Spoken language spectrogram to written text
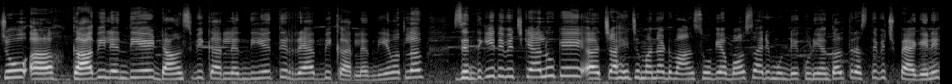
ਜੋ ਗਾ ਵੀ ਲੈਂਦੀ ਹੈ ਡਾਂਸ ਵੀ ਕਰ ਲੈਂਦੀ ਹੈ ਤੇ ਰੈਪ ਵੀ ਕਰ ਲੈਂਦੀ ਹੈ ਮਤਲਬ ਜ਼ਿੰਦਗੀ ਦੇ ਵਿੱਚ ਕਹਿ ਲਓ ਕਿ ਚਾਹੇ ਜ਼ਮਾਨਾ ਐਡਵਾਂਸ ਹੋ ਗਿਆ, ਬਹੁਤ ਸਾਰੇ ਮੁੰਡੇ ਕੁੜੀਆਂ ਗਲਤ ਰਸਤੇ ਵਿੱਚ ਪੈ ਗਏ ਨੇ।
